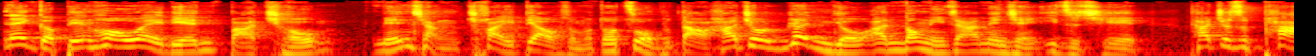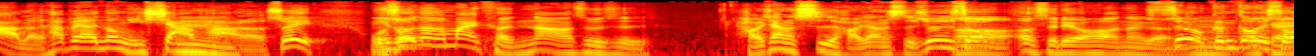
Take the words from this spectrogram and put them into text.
那个边后卫连把球勉强踹掉什么都做不到，他就任由安东尼在他面前一直切，他就是怕了，他被安东尼吓怕了。所以我说那个麦肯纳是不是？好像是，好像是，就是说二十六号那个。所以我跟各位说，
